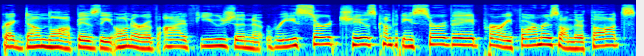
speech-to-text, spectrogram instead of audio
Greg Dunlop is the owner of iFusion Research. His company surveyed prairie farmers on their thoughts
